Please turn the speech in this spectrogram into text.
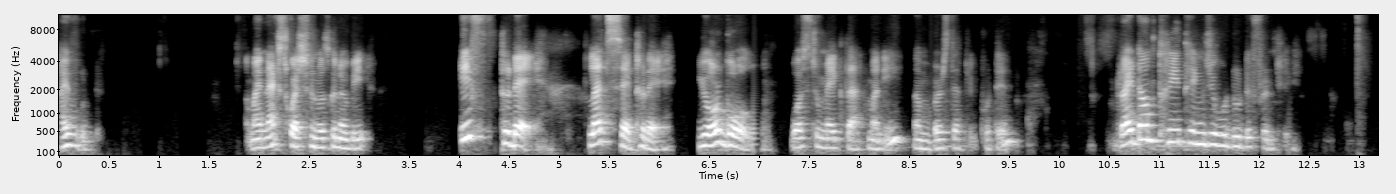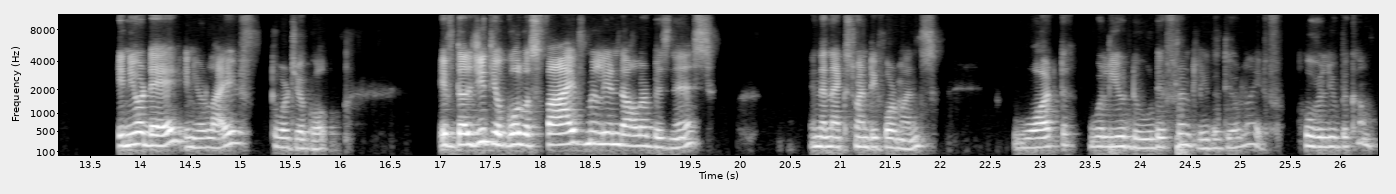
I would. My next question was going to be if today, let's say today, your goal was to make that money, numbers that you put in, write down three things you would do differently in your day, in your life, towards your goal. If Daljit, your goal was $5 million business, in the next 24 months, what will you do differently with your life? Who will you become?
